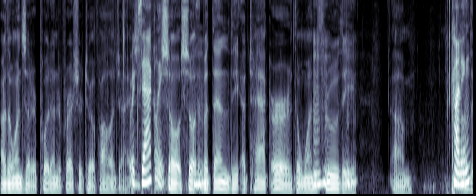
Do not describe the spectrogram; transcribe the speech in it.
are the ones that are put under pressure to apologize. exactly. So so, Mhm. but then the attacker, the one Mhm, through the mhm. um, Cunning. uh,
